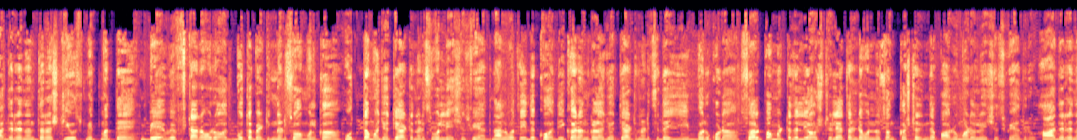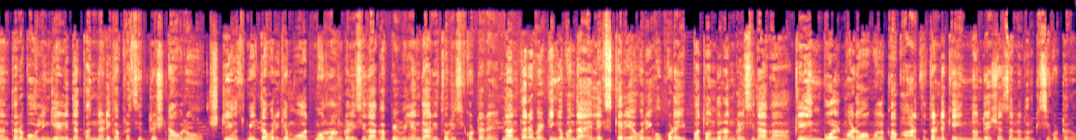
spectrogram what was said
ಆದರೆ ನಂತರ ಸ್ಟೀವ್ ಸ್ಮಿತ್ ಮತ್ತೆ ಬೇ ವೆಬ್ಸ್ಟಾರ್ ಅವರು ಅದ್ಭುತ ಬ್ಯಾಟಿಂಗ್ ನಡೆಸುವ ಮೂಲಕ ಉತ್ತಮ ಜೊತೆಯಾಟ ನಡೆಸುವಲ್ಲಿ ಯಶಸ್ವಿಯಾದ. ನಲವತ್ತೈದಕ್ಕೂ ಅಧಿಕ ರನ್ ರನ್ಗಳ ಜೊತೆಯಾಟ ನಡೆಸಿದ ಈ ಇಬ್ಬರು ಕೂಡ ಸ್ವಲ್ಪ ಮಟ್ಟದಲ್ಲಿ ಆಸ್ಟ್ರೇಲಿಯಾ ತಂಡವನ್ನು ಸಂಕಷ್ಟದಿಂದ ಪಾರು ಮಾಡಲು ಯಶಸ್ವಿಯಾದರು. ಆದರೆ ನಂತರ ಬೌಲಿಂಗ್ ಹೇಳಿದ ಕನ್ನಡಿಗ ಪ್ರಸಿದ್ಧ ಕೃಷ್ಣ ಅವರು ಸ್ಟೀವ್ ಸ್ಮಿತ್ ಅವರಿಗೆ ಮೂವತ್ಮೂರು ರನ್ ಗಳಿಸಿದಾಗ ಪೆವಿಲಿಯನ್ ದಾರಿ ತೋರಿಸಿಕೊಟ್ಟರೆ. ನಂತರ ಬ್ಯಾಟಿಂಗ್ ಬಂದ ಅಲೆಕ್ಸ್ ಕೆರಿ ಅವರಿಗೂ ಕೂಡ ಇಪ್ಪತ್ತೊಂದು ರನ್ ಗಳಿಸಿದಾಗ ಕ್ಲೀನ್ ಬೋಲ್ಡ್ ಮಾಡುವ ಮೂಲಕ ಭಾರತ ತಂಡಕ್ಕೆ ಇನ್ನೊಂದು ಯಶಸ್ಸನ್ನು ದೊರಕಿಸಿಕೊಟ್ಟರು.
